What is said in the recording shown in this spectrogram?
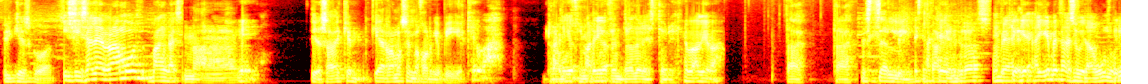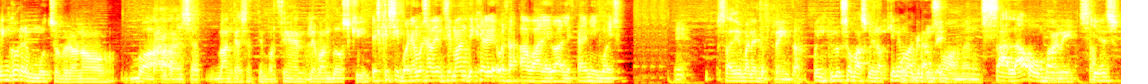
Piqué es Goat. Y si sale Ramos, Van Gaal. No, no, no. Eh, no. Tío, sabes que, que Ramos es mejor que Piqué. Que va. Ramos es el mejor central de la historia. Que va, que va. Tac, tac. Sterling. Estas que entras. Hombre, hay que, hay que empezar a subir alguno. Sterling corre mucho, pero no. Buah. Van Cansat 100%. Lewandowski. Es que si ponemos a Benzema antes que... O sea, ah, vale, vale, está ahí mismo eso. Eh. Sadio Mane top 30. O incluso más o menos. ¿Quién es O más grande? incluso más menos. ¿Sala o Mane? ¿Quién es?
